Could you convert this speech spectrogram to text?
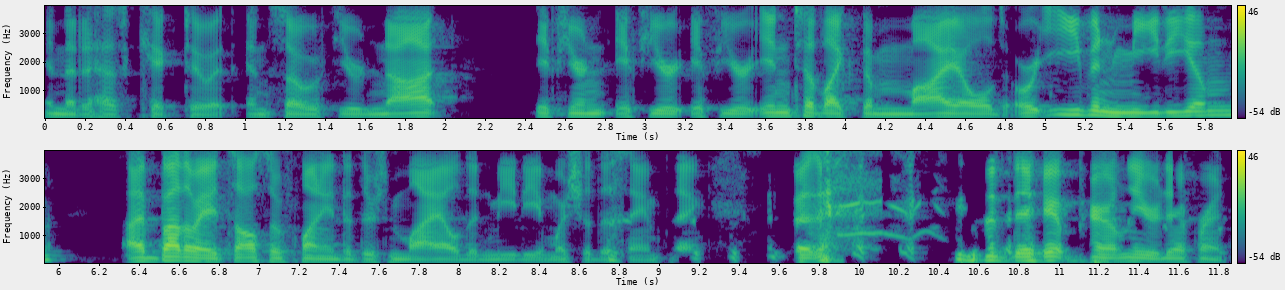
and that it has kick to it. And so if you're not if you're if you're if you're into like the mild or even medium, I, by the way, it's also funny that there's mild and medium, which are the same thing, but but they apparently are different.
